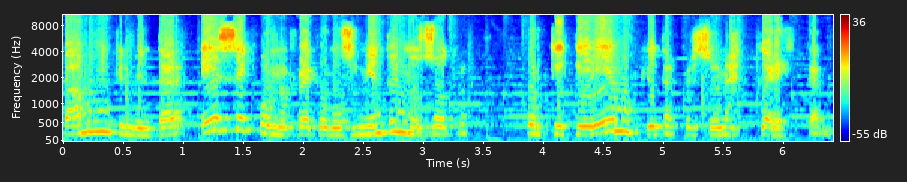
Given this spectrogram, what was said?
vamos a incrementar ese reconocimiento en nosotros porque queremos que otras personas crezcan.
